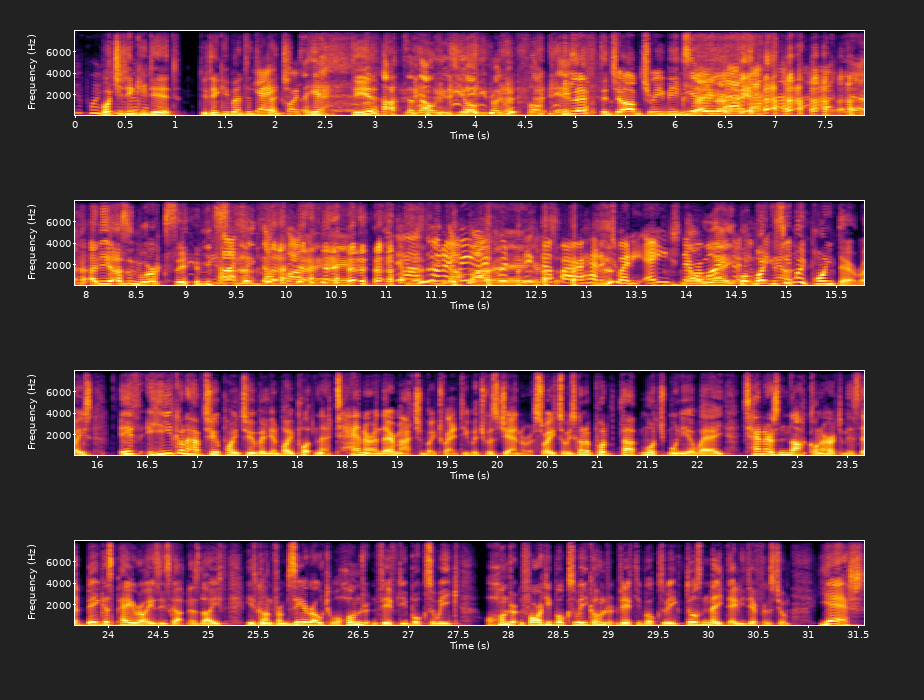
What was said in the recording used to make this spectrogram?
It's 2.2 what do you think he did do you think he went into bench? Yeah, the of course. Yeah. do you I don't know. He was young. He probably went, fuck this. he left the job three weeks Yeah. later yeah. and he hasn't worked since You can't think that far ahead. You can't That's what I mean. I couldn't think that far ahead at 28. Never No mind. way. But my, you everything see my point there, right? If he's going to have 2.2 million by putting a tenner and they're matching by 20, which was generous, right? So he's going to put that much money away. Tenner's not going to hurt him. It's the biggest pay rise he's got in his life. He's gone from zero to 150 bucks a week, 140 bucks a week, 150 bucks a week. Doesn't make any difference to him. Yet,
